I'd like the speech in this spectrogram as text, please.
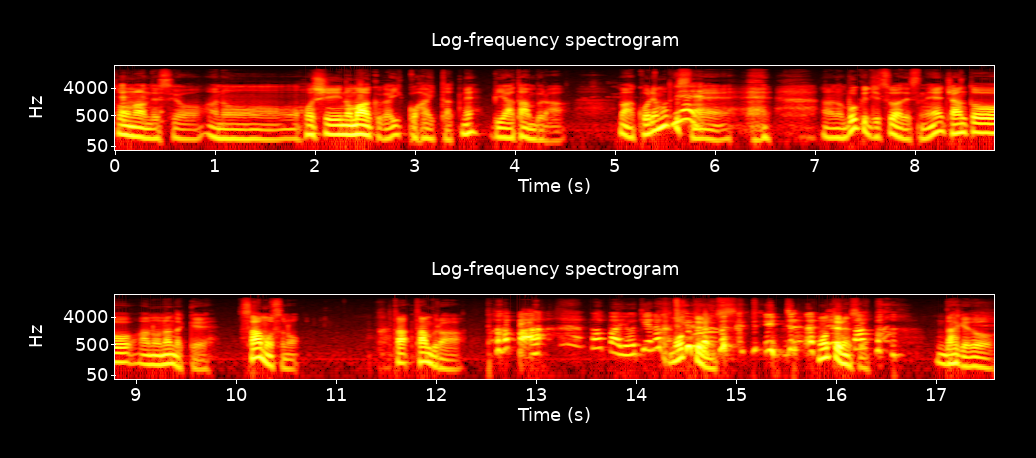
そうなんですよ。あのー星のマークが1個入ったね、ビアタンブラー。まあこれもですね、あの僕実はですね、ちゃんと、あのなんだっけ、サーモスのタタンブラパパパパ余計なこと持ってるん言わですなくていいんじゃない？ー持ってるんですよだけど、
